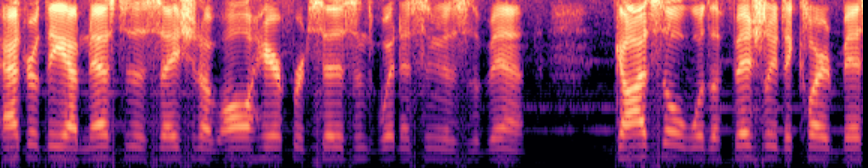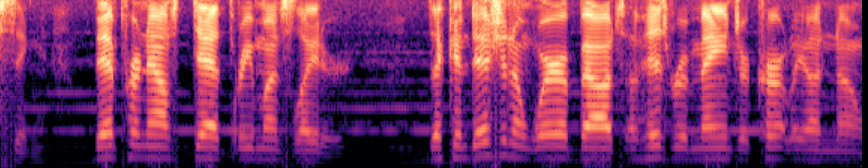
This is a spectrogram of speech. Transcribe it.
After the amnesticization of all Hereford citizens witnessing this event, Godsoul was officially declared missing, then pronounced dead three months later. The condition and whereabouts of his remains are currently unknown.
